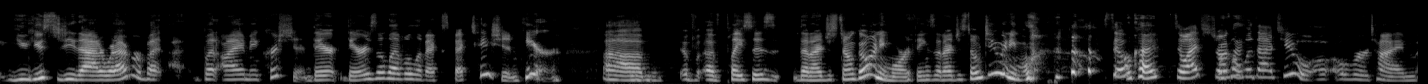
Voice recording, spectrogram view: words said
you used to do that or whatever, but but I am a Christian. There there is a level of expectation here um, mm-hmm. of, of places that I just don't go anymore, things that I just don't do anymore. so okay, so I've struggled okay. with that too o- over time.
